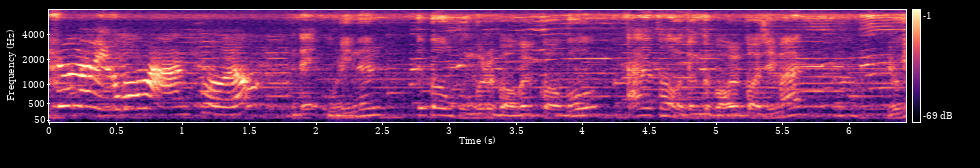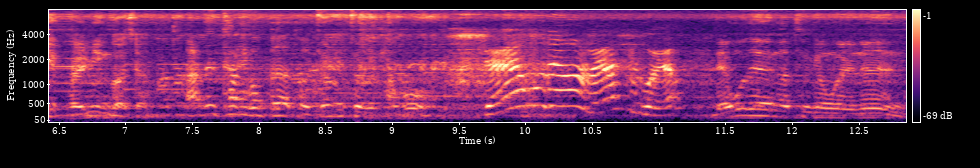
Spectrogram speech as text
추운 날에 이거 먹으면 안 추워요? 근데 우리는 뜨거운 국물을 먹을 거고 따뜻한 오뎅도 먹을 거지만 이게 거죠. 따뜻한 것보다 더 쫄깃쫄깃하고 냉오뎅을 왜 하신 거예요? 냉오뎅 같은 경우에는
